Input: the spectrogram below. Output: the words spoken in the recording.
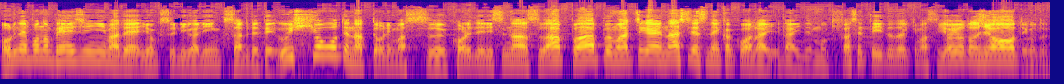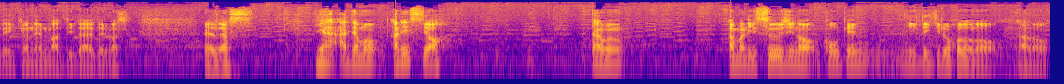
オルネポのページにまでよく3がリンクされてて、うひょーってなっております。これでリスナー数アップアップ間違いなしですね。過去は来来年も聞かせていただきます。良いお年をということで、去年待っていただいております。ありがとうございます。いやー、でも、あれですよ。多分、あまり数字の貢献にできるほどの、あの、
